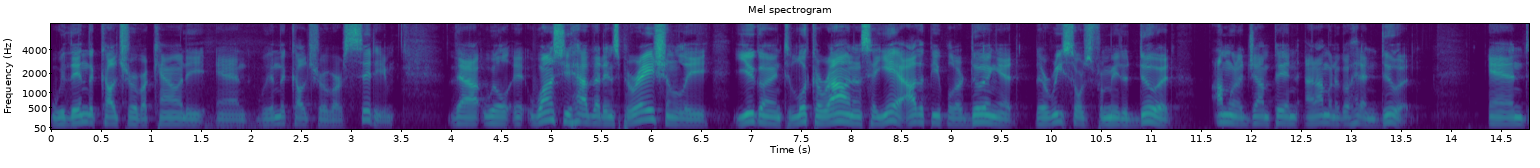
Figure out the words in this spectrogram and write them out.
within the culture of our county and within the culture of our city that will, once you have that inspirationally, you're going to look around and say, yeah, other people are doing it. There are resources for me to do it. I'm going to jump in and I'm going to go ahead and do it. And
